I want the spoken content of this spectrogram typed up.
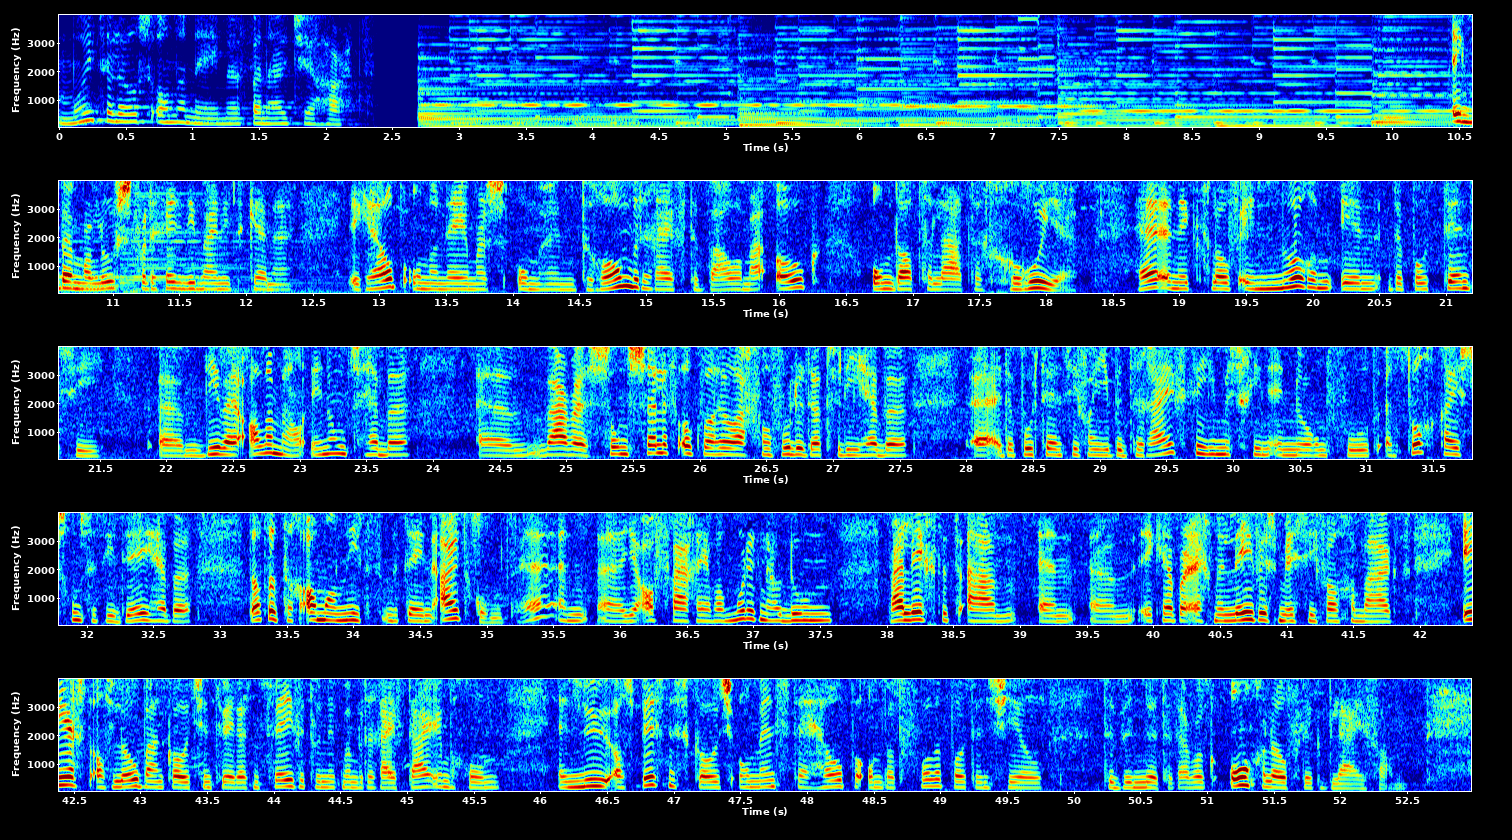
Moeiteloos ondernemen vanuit je hart. Ik ben Marloes, voor degenen die mij niet kennen. Ik help ondernemers om hun droombedrijf te bouwen, maar ook om dat te laten groeien. en ik geloof enorm in de potentie ehm, die wij allemaal in ons hebben. Ehm, waar we soms zelf ook wel heel erg van voelen dat we die hebben. Eh, de potentie van je bedrijf die je misschien enorm voelt. En toch kan je soms het idee hebben dat het er allemaal niet meteen uitkomt. Hè? En uh, je afvragen, ja, wat moet ik nou doen? Waar ligt het aan? En um, ik heb er echt mijn levensmissie van gemaakt. Eerst als loopbaancoach in 2007 toen ik mijn bedrijf daarin begon. En nu als businesscoach om mensen te helpen om dat volle potentieel te benutten. Daar word ik ongelooflijk blij van.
